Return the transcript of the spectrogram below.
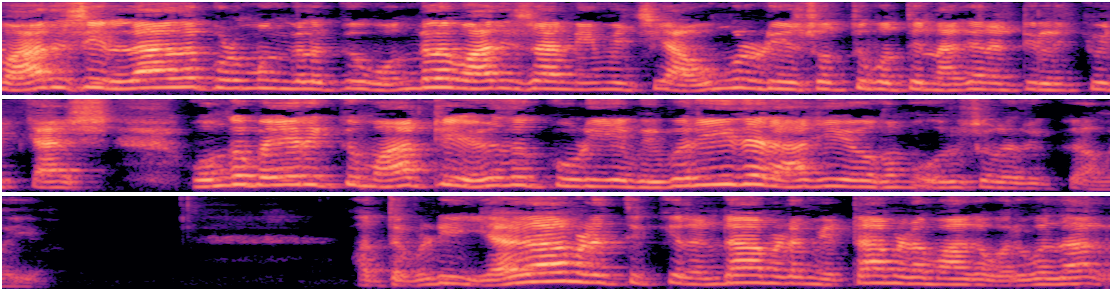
வாரிசு இல்லாத குடும்பங்களுக்கு உங்களை வாரிசாக நியமித்து அவங்களுடைய சொத்து பத்து நகை நட்டு லிக்விட் கேஷ் உங்கள் பெயருக்கு மாற்றி எழுதக்கூடிய விபரீத ராஜயோகம் ஒரு சிலருக்கு அமையும். மற்றபடி ஏழாம் இடத்துக்கு ரெண்டாம் இடம் எட்டாம் இடமாக வருவதால்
